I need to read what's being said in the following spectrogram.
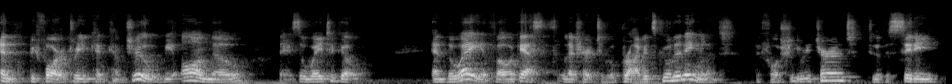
And before a dream can come true, we all know there's a way to go. And the way of our guest led her to a private school in England before she returned to the city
